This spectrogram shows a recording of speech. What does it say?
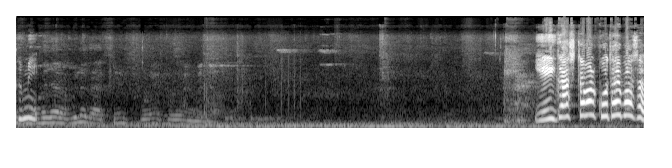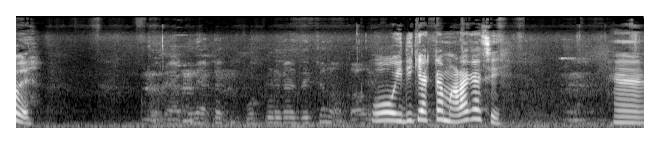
তুমি এই গাছটা আবার কোথায় বসাবে? ও এইদিকে একটা মারা গেছে। হ্যাঁ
